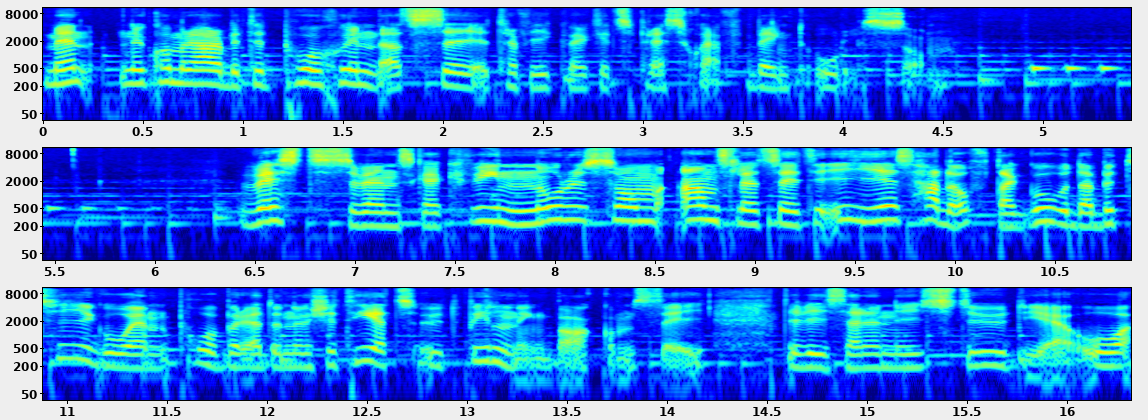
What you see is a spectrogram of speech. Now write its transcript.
Men nu kommer arbetet påskyndas säger Trafikverkets presschef Bengt Olsson. Västsvenska kvinnor som anslöt sig till IS hade ofta goda betyg och en påbörjad universitetsutbildning bakom sig. Det visar en ny studie och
